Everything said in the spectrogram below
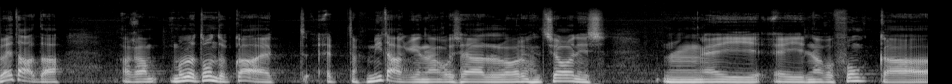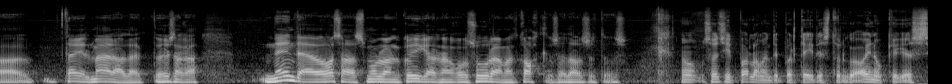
vedada. aga mulle tundub ka, et, et noh, midagi nagu seal organisatsioonis ei, ei nagu funka täiel määral, et ühesõnaga nende osas mul on kõige nagu suuremad kahtlused ausalt öeldes no sotsid parlamendiparteidest on ka ainuke, kes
